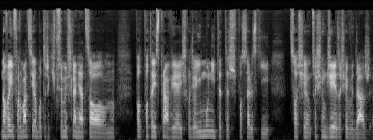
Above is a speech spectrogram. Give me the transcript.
nowe informacje albo też jakieś przemyślenia, co mm, po, po tej sprawie, jeśli chodzi o immunitet też poselski, co się, co się dzieje, co się wydarzy?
